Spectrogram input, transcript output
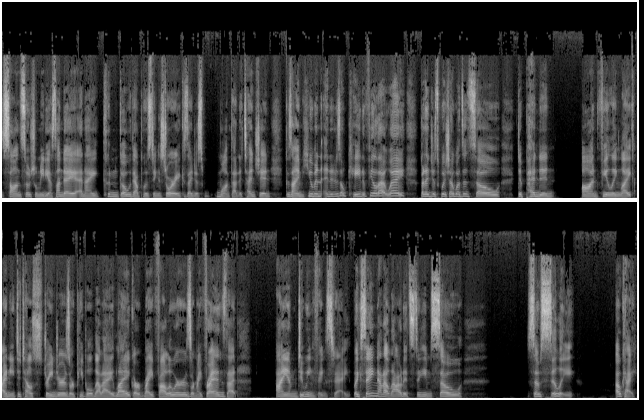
Sans Social Media Sunday, and I couldn't go without posting a story because I just want that attention because I am human and it is okay to feel that way. But I just wish I wasn't so dependent on feeling like I need to tell strangers or people that I like or my followers or my friends that I am doing things today. Like saying that out loud, it seems so, so silly. Okay,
